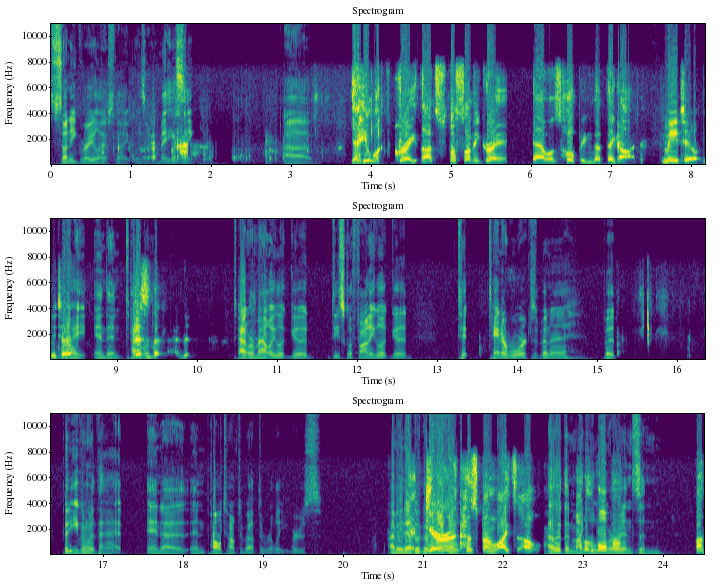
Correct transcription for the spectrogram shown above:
Sonny Gray last night was amazing. Um, Yeah, he looked great. That's the Sonny Gray I was hoping that they got. me too, me too. right, and then Tyler, the, Tyler Mahle looked good. DeSclafani looked good. T- Tanner Roark has been a, but but even with that, and uh, and Paul talked about the relievers. I mean, other than Garrett Michael, has been lights out. other than Michael the. Lorenzen, Huh?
